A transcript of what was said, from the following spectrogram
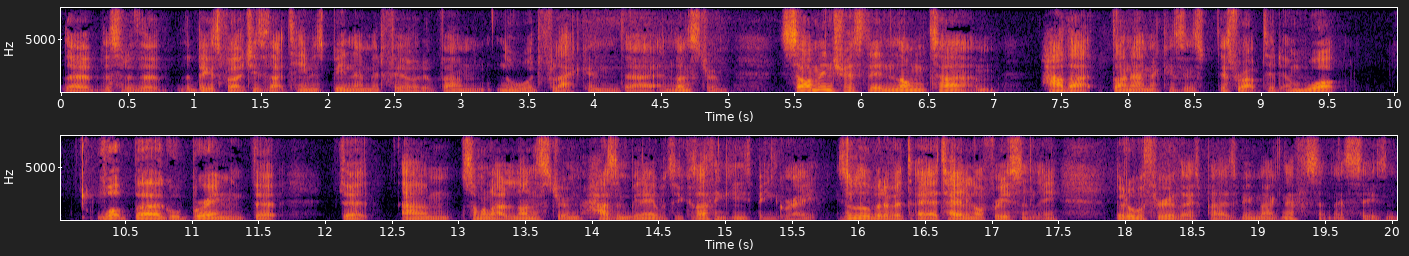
the, the, sort of the, the biggest virtues of that team has been their midfield of um, Norwood, Fleck, and uh, and Lundstram. So I'm interested in long term how that dynamic is, is, disrupted and what what Berg will bring that that um, someone like Lundstram hasn't been able to because I think he's been great. He's a little bit of a, a tailing off recently, but all three of those players have been magnificent this season.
